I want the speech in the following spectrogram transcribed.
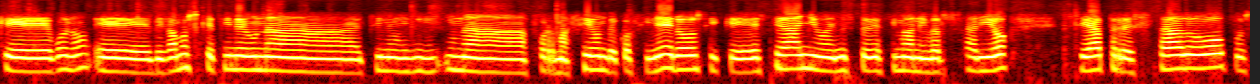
que bueno eh, digamos que tiene una tiene una formación de cocineros y que este año en este décimo aniversario se ha prestado pues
